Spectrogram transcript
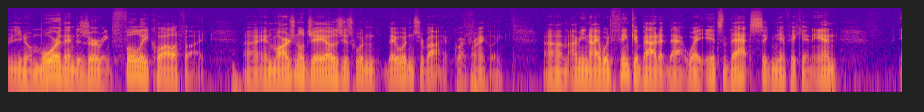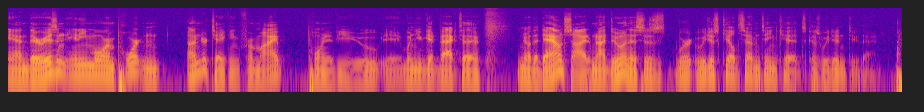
you know more than deserving, fully qualified, uh, and marginal JOs just wouldn't they wouldn't survive, quite frankly. Um, I mean, I would think about it that way. It's that significant, and and there isn't any more important undertaking from my point of view eh, when you get back to you know, the downside of not doing this is we're, we just killed 17 kids because we didn't do that.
